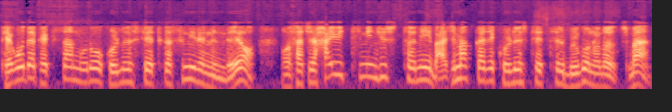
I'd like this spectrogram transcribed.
105대 103으로 골든 스테이트가 승리했는데요. 어, 사실 하위 팀인 휴스턴이 마지막까지 골든 스테이트를 물고 넘어졌지만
